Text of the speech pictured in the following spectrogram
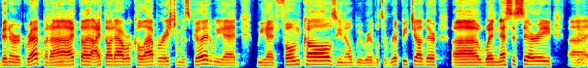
been a regret. But I, I thought I thought our collaboration was good. We had we had phone calls. You know, we were able to rip each other uh, when necessary. Uh,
